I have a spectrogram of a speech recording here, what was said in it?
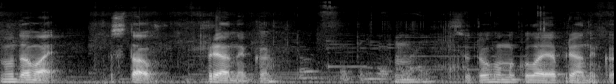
Ну давай. Став пряника. Тут М, Миколай. Святого Миколая пряника.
